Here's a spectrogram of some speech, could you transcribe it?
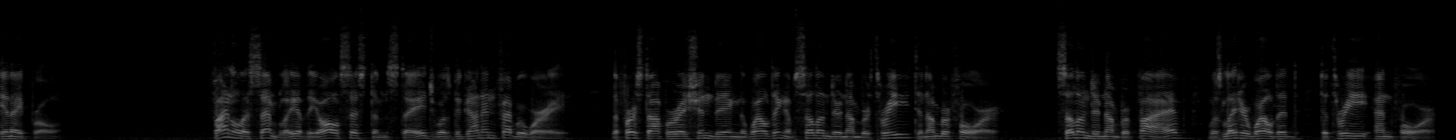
in April. Final assembly of the all systems stage was begun in February, the first operation being the welding of cylinder number 3 to number 4. Cylinder number 5 was later welded to 3 and 4.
